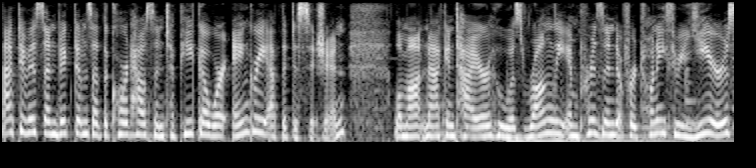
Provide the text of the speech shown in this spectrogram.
Activists and victims at the courthouse in Topeka were angry at the decision. Lamont McIntyre, who was wrongly imprisoned for 23 years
